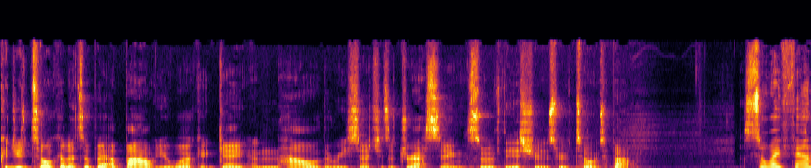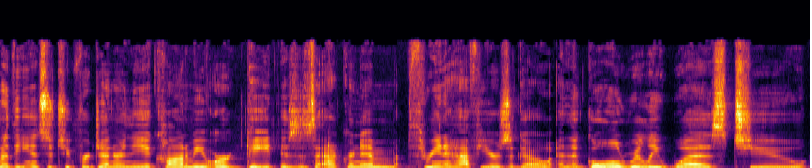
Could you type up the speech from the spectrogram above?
could you talk a little bit about your work at Gate and how the research is addressing some of the issues we've talked about? So I founded the Institute for Gender and the Economy, or GATE is its acronym, three and a half years ago. And the goal really was to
